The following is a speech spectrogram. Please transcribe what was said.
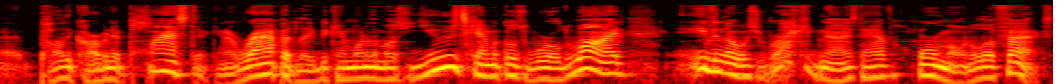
uh, polycarbonate plastic, and it rapidly became one of the most used chemicals worldwide, even though it was recognized to have hormonal effects.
